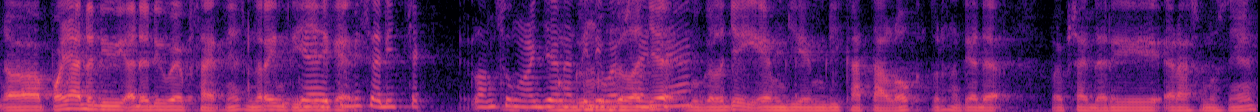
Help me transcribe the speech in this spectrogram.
Eh, pokoknya ada di ada di websitenya sebenarnya intinya Ya jadi kayak bisa dicek langsung aja nanti di Google, Google aja websitenya. Google aja IMGMD katalog terus nanti ada website dari Erasmusnya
